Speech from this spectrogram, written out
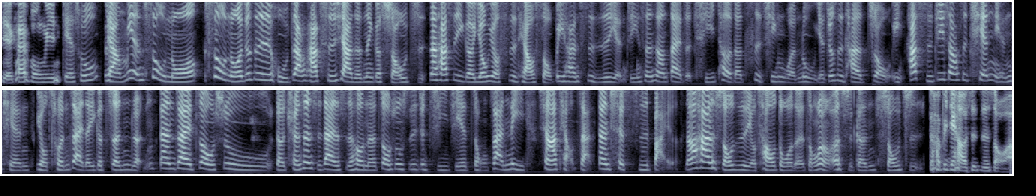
解开封印，解除两面宿傩。宿傩就是虎杖他吃下的那个手指。那他是一个拥有四条手臂和四只眼睛，身上带着奇特的刺青纹路，也就是他的咒印。他实际上是千年前有存在的一个真人，但在咒术的全盛时代的时候呢，咒术师就集结总战力向他挑战，但却失败了。然后他的手指有超多的，总共有二十根手指。对，他毕竟还有四只手啊。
